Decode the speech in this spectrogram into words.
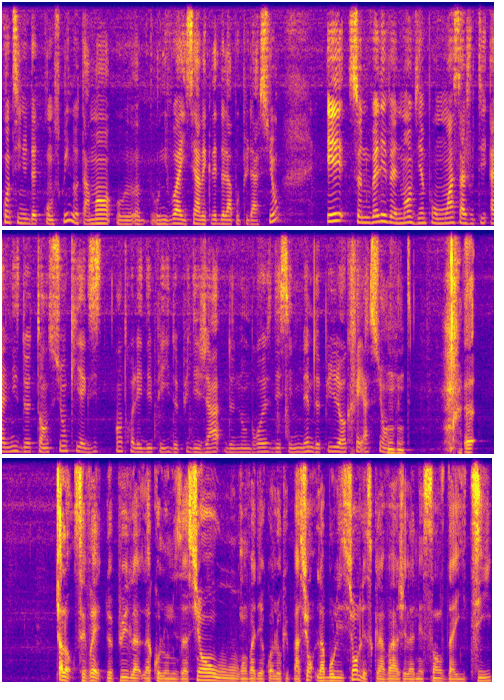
continue d'être construit, notamment au, euh, au niveau haïtien avec l'aide de la population. Et ce nouvel événement vient pour moi s'ajouter à une liste de tensions qui existe entre les deux pays depuis déjà de nombreuses décennies, même depuis leur création en Mhm. fait. Euh, alors, c'est vrai, depuis la, la colonisation, ou on va dire quoi, l'occupation, l'abolition de l'esclavage et la naissance d'Haïti,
